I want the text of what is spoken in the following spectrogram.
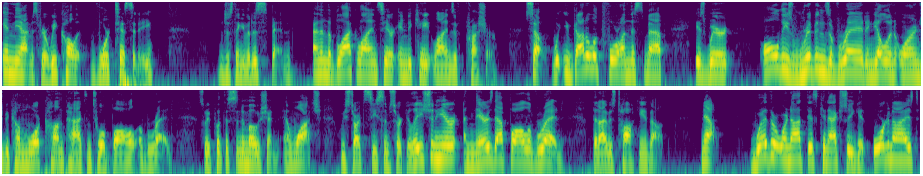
in the atmosphere. We call it vorticity. We'll just think of it as spin. And then the black lines here indicate lines of pressure. So what you've got to look for on this map is where all these ribbons of red and yellow and orange become more compact into a ball of red. So we put this into motion and watch. We start to see some circulation here, and there's that ball of red that I was talking about. Now, whether or not this can actually get organized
